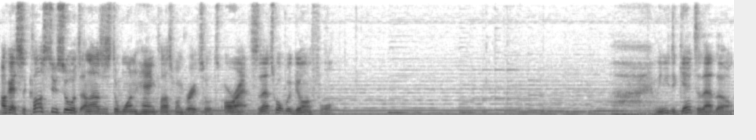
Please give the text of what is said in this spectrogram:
Okay, so class 2 swords allows us to one-hand class 1 great swords. Alright, so that's what we're going for. We need to get to that, though.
